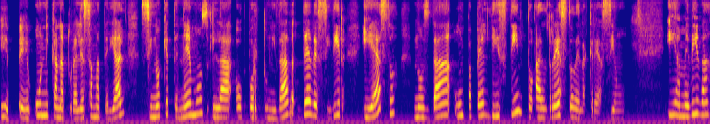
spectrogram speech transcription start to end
eh, eh, única naturaleza material, sino que tenemos la oportunidad de decidir y eso nos da un papel distinto al resto de la creación. Y a medida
